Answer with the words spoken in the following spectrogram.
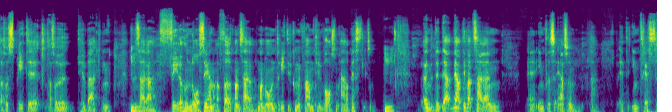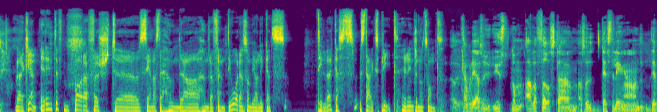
alltså sprit, alltså tillverkning. Mm. Så här, 400 år senare för att man, så här, man har inte riktigt kommit fram till vad som är bäst. Liksom. Det, det, det har alltid varit så här en eh, intresse, alltså, ett intresse. Verkligen. Är det inte bara först eh, senaste 100-150 åren som vi har lyckats tillverka s- stark sprit? Är det inte något sånt? Kanske det, alltså just de allra första alltså destilleringarna, det,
